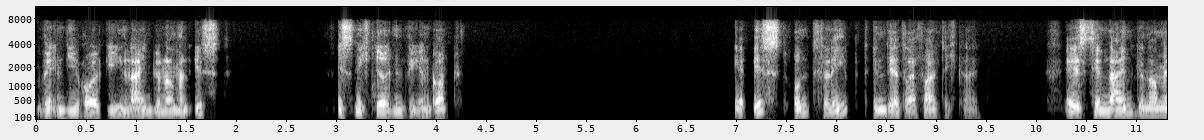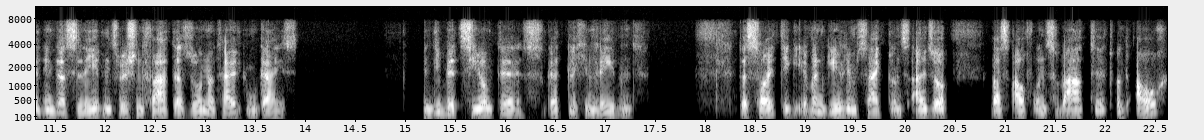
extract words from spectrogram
Wer in die Wolke hineingenommen ist, ist nicht irgendwie in Gott. Er ist und lebt in der Dreifaltigkeit. Er ist hineingenommen in das Leben zwischen Vater, Sohn und Heiligem Geist, in die Beziehung des göttlichen Lebens. Das heutige Evangelium zeigt uns also, was auf uns wartet und auch,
